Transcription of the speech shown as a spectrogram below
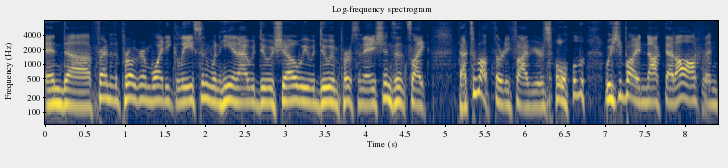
And uh, friend of the program, Whitey Gleason, when he and I would do a show, we would do impersonations. And it's like that's about 35 years old. We should probably knock that off. And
